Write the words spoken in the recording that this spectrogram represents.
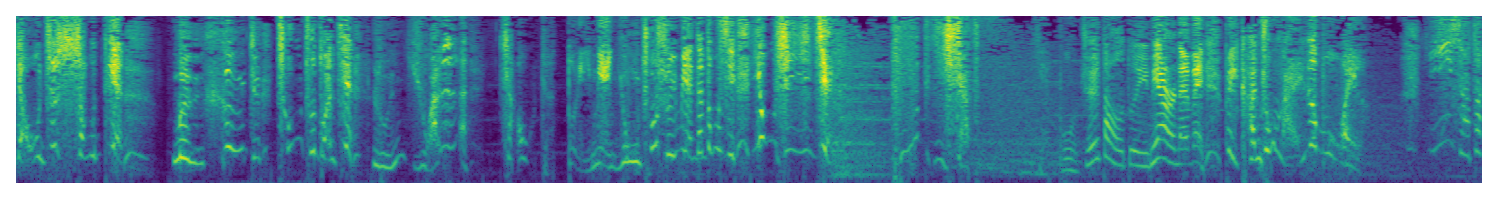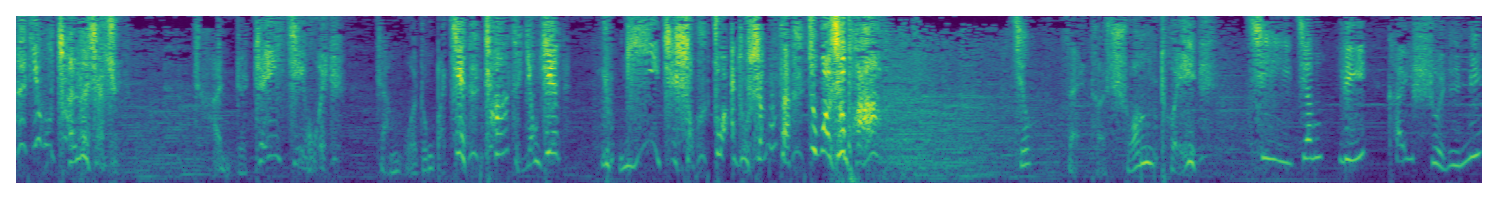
咬着手电，闷哼着抽出短剑，抡圆了。照着对面涌出水面的东西，又是一剑，噗的一下子，也不知道对面那位被砍中哪个部位了，一下子又沉了下去。趁着这机会，张国忠把剑插在腰间，用一只手抓住绳子就往上爬。就在他双腿即将离开水面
